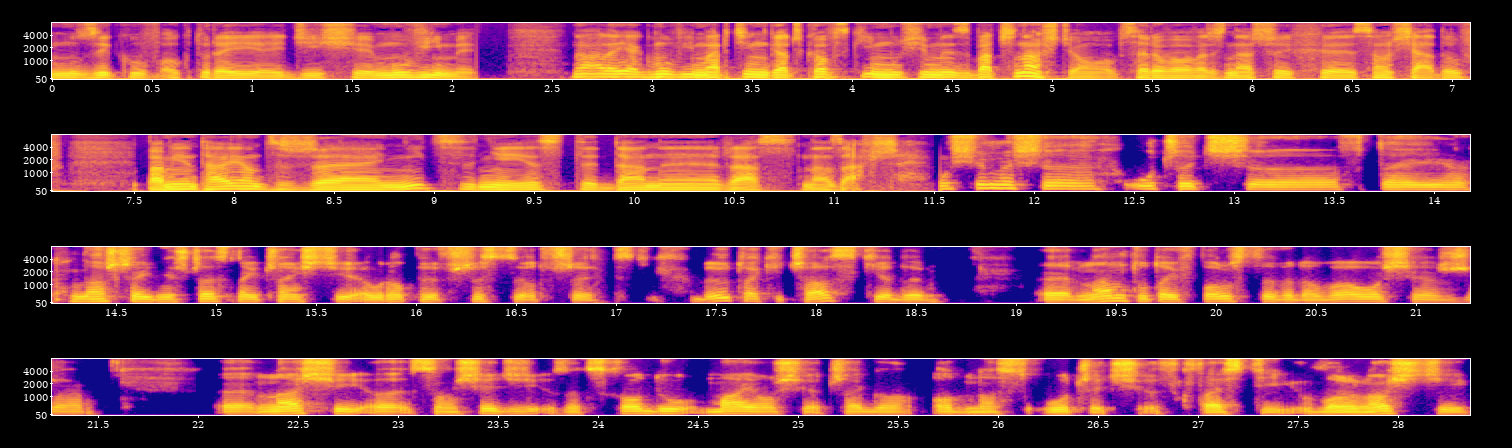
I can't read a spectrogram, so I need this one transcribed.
muzyków, o której dziś mówimy. No ale jak mówi Marcin Gaczkowski, musimy z bacznością obserwować naszych e, sąsiadów, pamiętając, że nic nie jest dane raz na zawsze. Musimy się uczyć e, w tej naszej nieszczęsnej części Europy wszyscy od wszystkich. Był taki czas, kiedy e, nam tutaj w Polsce wydawało się, że nasi sąsiedzi ze wschodu mają się czego od nas uczyć w kwestii wolności,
